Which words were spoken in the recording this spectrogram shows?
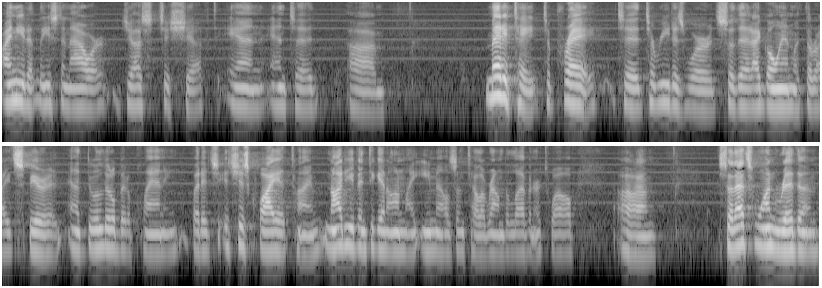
I need at least an hour just to shift and and to um, meditate, to pray, to, to read His words so that I go in with the right spirit and do a little bit of planning. But it's it's just quiet time, not even to get on my emails until around eleven or twelve. Um, so that's one rhythm.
